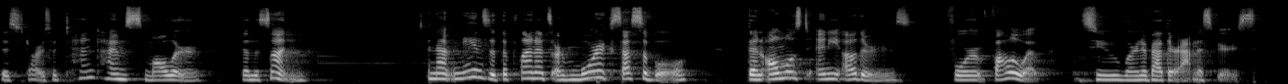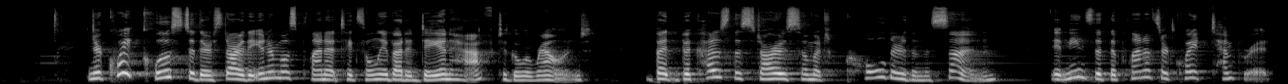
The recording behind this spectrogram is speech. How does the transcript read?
this star, so 10 times smaller than the sun. And that means that the planets are more accessible than almost any others for follow up to learn about their atmospheres. And they're quite close to their star. The innermost planet takes only about a day and a half to go around. But because the star is so much colder than the sun, it means that the planets are quite temperate.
